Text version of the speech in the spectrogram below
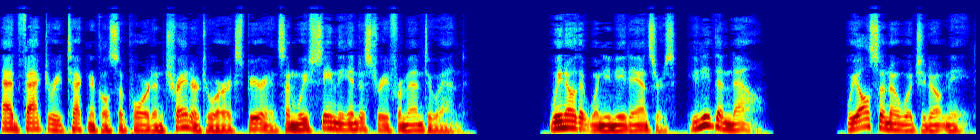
Add factory technical support and trainer to our experience, and we've seen the industry from end to end. We know that when you need answers, you need them now. We also know what you don't need.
